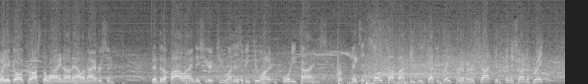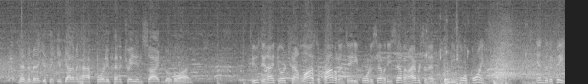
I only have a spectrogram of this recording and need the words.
Well, you go across the line on Allen Iverson. Been to the foul line this year 200. This will be 240 times. Makes it so tough on people. He's got the great perimeter shot, can finish on the break. And then the minute you think you've got him in half court, he penetrate inside and go to the line. Tuesday night, Georgetown lost to Providence 84 to 77. Iverson had 34 points in the defeat.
